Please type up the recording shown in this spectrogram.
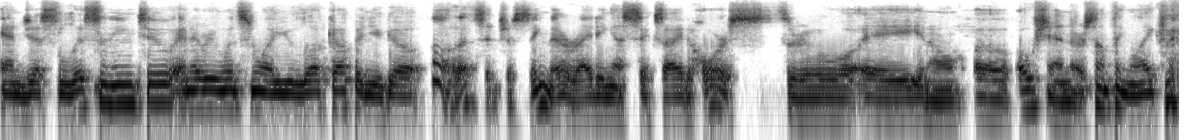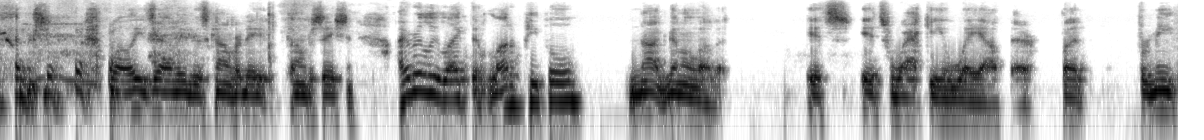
and just listening to, and every once in a while you look up and you go, "Oh, that's interesting. They're riding a six-eyed horse through a, you know, a ocean or something like that," while he's having this conversation. I really liked it. A lot of people not gonna love it. It's it's wacky way out there, but for me,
